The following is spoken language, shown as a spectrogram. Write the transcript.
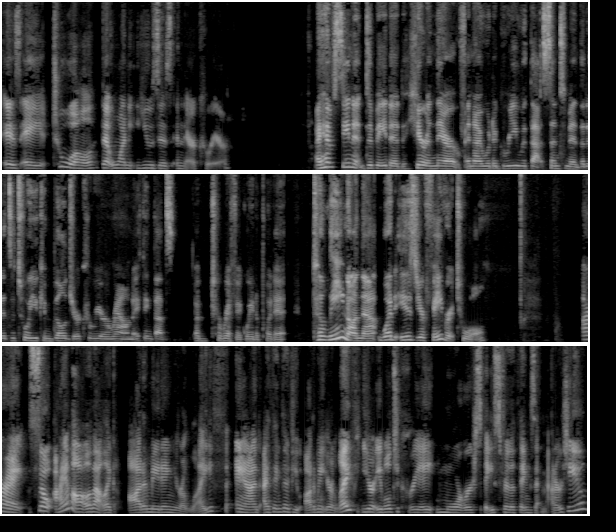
is a tool that one uses in their career. I have seen it debated here and there, and I would agree with that sentiment that it's a tool you can build your career around. I think that's a terrific way to put it. To lean on that, what is your favorite tool? All right. So I am all about like automating your life. And I think that if you automate your life, you're able to create more space for the things that matter to you.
